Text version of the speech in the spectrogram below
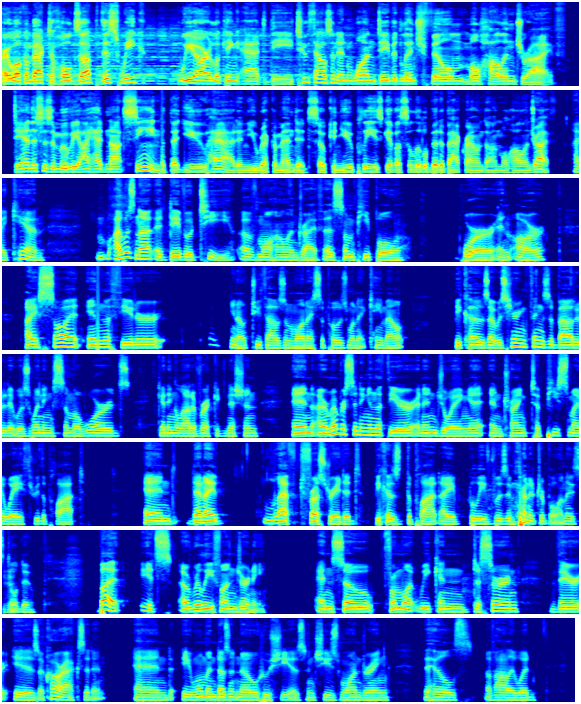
All right, welcome back to Holds Up. This week we are looking at the 2001 David Lynch film Mulholland Drive. Dan, this is a movie I had not seen, but that you had and you recommended. So, can you please give us a little bit of background on Mulholland Drive? I can. I was not a devotee of Mulholland Drive, as some people were and are. I saw it in the theater, you know, 2001, I suppose, when it came out because I was hearing things about it. It was winning some awards, getting a lot of recognition. And I remember sitting in the theater and enjoying it and trying to piece my way through the plot. And then I left frustrated because the plot I believed was impenetrable and I mm-hmm. still mm-hmm. do. But it's a really fun journey. And so, from what we can discern, there is a car accident and a woman doesn't know who she is and she's wandering the hills of Hollywood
